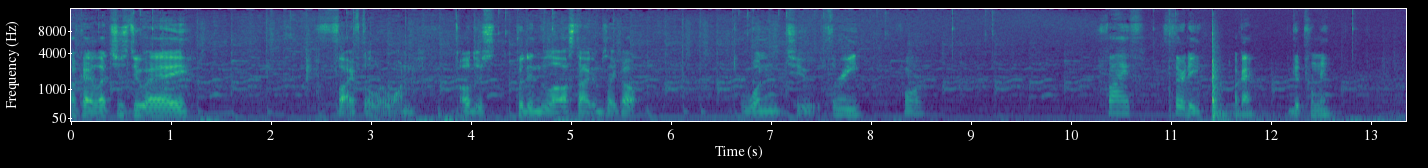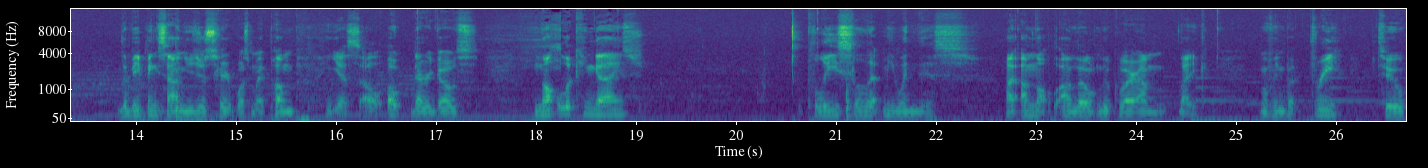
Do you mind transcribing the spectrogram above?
Okay, let's just do a $5 one. I'll just put in the last items I got. One, two, three, four, five, 30. Okay, good for me. The beeping sound you just heard was my pump. Yes, I'll... Oh, there he goes. Not looking, guys. Please let me win this. I, I'm not... I don't look where I'm, like, moving, but three, two,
